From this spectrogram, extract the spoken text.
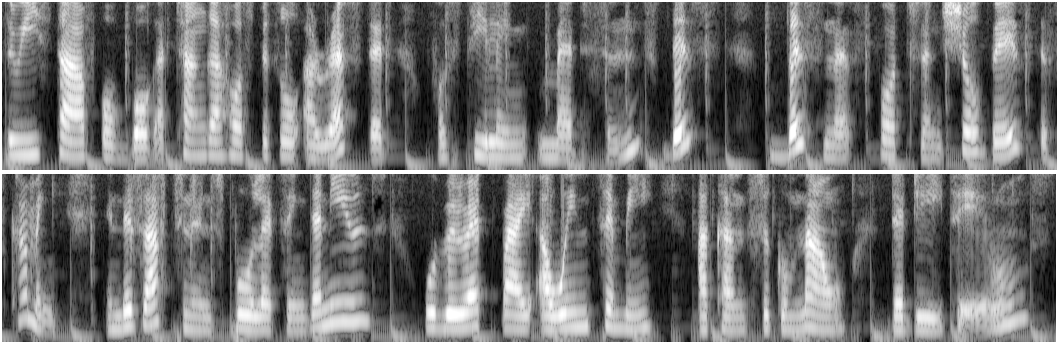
three staff of Bolgatanga Hospital arrested for stealing medicines. This business, sports, and showbiz is coming in this afternoon's bulletin. The news will be read by Awin Awentemi Akansukum. Now, the details.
